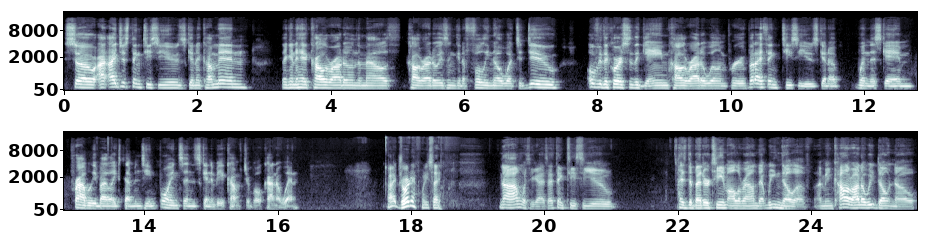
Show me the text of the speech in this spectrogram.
So I, I just think TCU is gonna come in. They're gonna hit Colorado in the mouth. Colorado isn't gonna fully know what to do over the course of the game, Colorado will improve, but I think TCU is going to win this game probably by like 17 points, and it's going to be a comfortable kind of win. All right, Jordan, what do you say? No, I'm with you guys. I think TCU has the better team all around that we know of. I mean, Colorado, we don't know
